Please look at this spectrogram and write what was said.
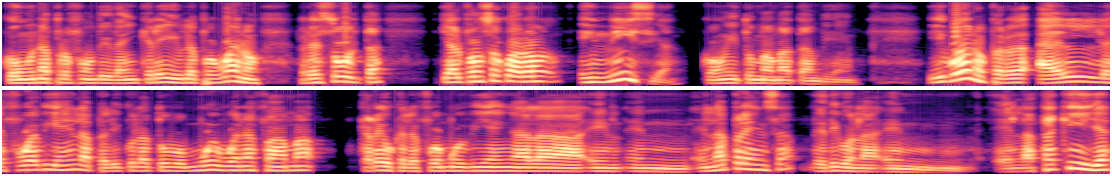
con una profundidad increíble. Pues bueno, resulta que Alfonso Cuarón inicia con Y tu mamá también. Y bueno, pero a él le fue bien, la película tuvo muy buena fama, creo que le fue muy bien a la, en, la prensa, les digo, en la, en, la taquilla.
